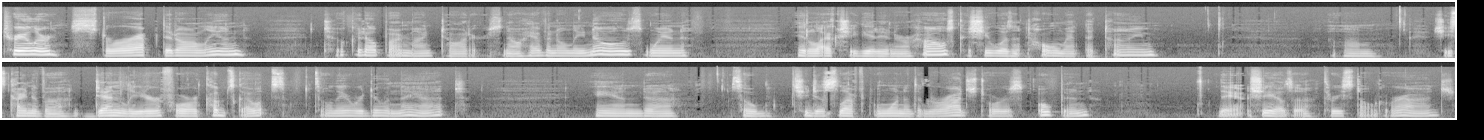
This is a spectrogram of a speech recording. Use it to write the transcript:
trailer, strapped it all in, took it up by my daughters. Now, heaven only knows when it'll actually get in her house because she wasn't home at the time. Um, she's kind of a den leader for Cub Scouts, so they were doing that. And uh, so she just left one of the garage doors open. There, she has a three-stall garage.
